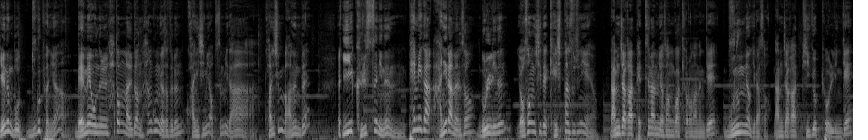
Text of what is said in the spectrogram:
얘는 뭐 누구 편이야? 매매혼을 하던 말던 한국 여자들은 관심이 없습니다. 관심 많은데? 이 글쓴이는 페미가 아니라면서 놀리는 여성시대 게시판 수준이에요. 남자가 베트남 여성과 결혼하는 게 무능력이라서 남자가 비교표 올린 게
